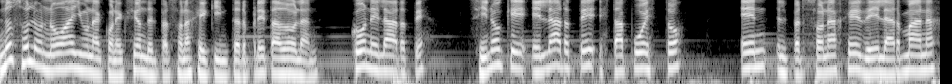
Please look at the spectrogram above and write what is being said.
no solo no hay una conexión del personaje que interpreta a Dolan con el arte, sino que el arte está puesto en el personaje de la hermana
